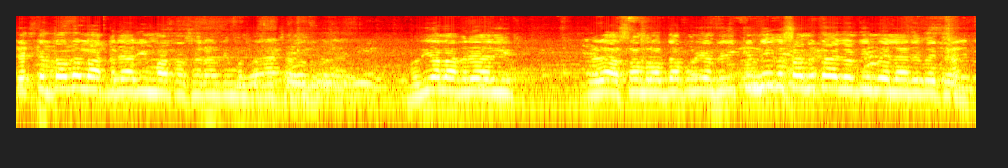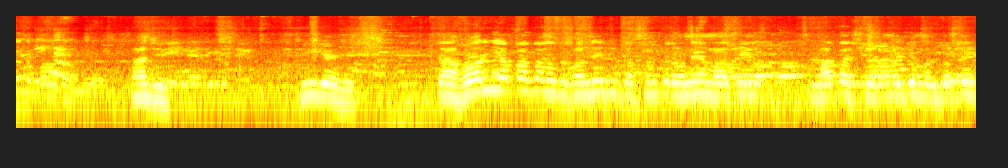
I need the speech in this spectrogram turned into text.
ਤੇ ਕਿੱਦਾਂ ਦਾ ਲੱਗ ਰਿਹਾ ਜੀ ਮਾਤਾ ਸਰਾਂ ਦੀ ਮੰਦਿਰ ਵਿੱਚ? ਵਧੀਆ ਲੱਗ ਰਿਹਾ ਜੀ। ਮੇਰੇ ਆਸਾਂ ਮਰਾਦਾ ਪੂਰੀਆਂ ਹੁੰਦੀ ਜੀ। ਕਿੰਨੀ ਕੁ ਸੰਗਤ ਆ ਜਾਂਦੀ ਮੇਲਿਆਂ ਦੇ ਵਿੱਚ? ਹਾਂਜੀ। ਠੀਕ ਹੈ ਜੀ। ਤਾਂ ਹੋਰ ਵੀ ਆਪਾਂ ਤੁਹਾਨੂੰ ਦਿਖਾਉਂਦੇ ਜੀ ਦਰਸ਼ਨ ਕਰਾਉਂਦੇ ਆ ਮਾਤਾ ਮਾਤਾ ਸ਼ੇਰਾਂ ਦੇ ਮੰਦਿਰ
